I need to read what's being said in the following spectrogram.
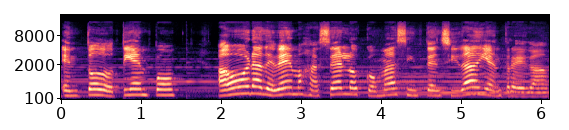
en todo tiempo, ahora debemos hacerlo con más intensidad y entrega,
